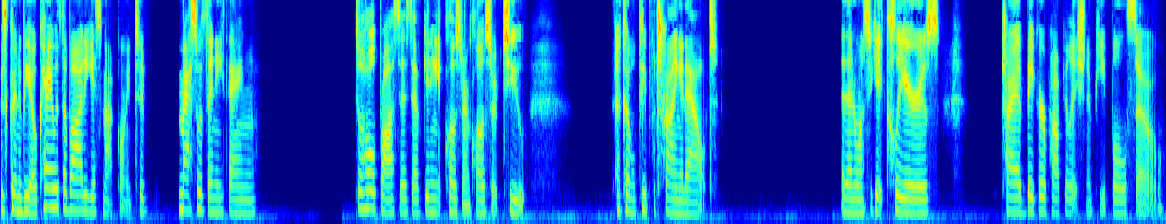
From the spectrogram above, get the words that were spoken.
it's going to be okay with the body, it's not going to mess with anything. It's a whole process of getting it closer and closer to a couple people trying it out. And then once it get clears, try a bigger population of people. So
